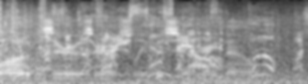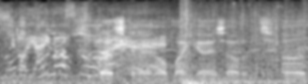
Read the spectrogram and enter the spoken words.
a lot of his arrows are actually missing right now. So that's to help my guys out a ton.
